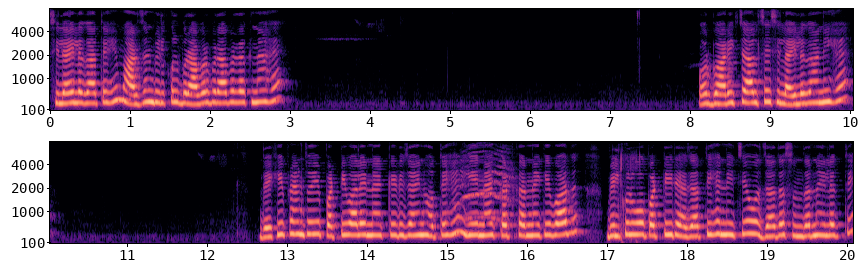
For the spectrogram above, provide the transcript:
सिलाई लगाते हुए मार्जिन बिल्कुल बराबर बराबर रखना है। और बारीक चाल से सिलाई लगानी है। देखिए फ्रेंड जो ये पट्टी वाले नेक के डिज़ाइन होते हैं, ये नेक कट करने के बाद बिल्कुल वो पट्टी रह जाती है नीचे और ज़्यादा सुंदर नहीं लगती।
